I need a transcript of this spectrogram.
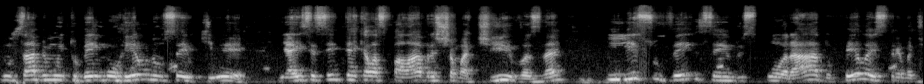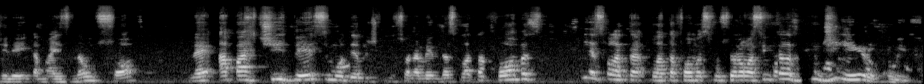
não sabe muito bem, morreu não sei o quê, e aí você sempre tem aquelas palavras chamativas, né? E isso vem sendo explorado pela extrema-direita, mas não só, né? A partir desse modelo de funcionamento das plataformas, E as plata plataformas funcionam assim porque elas ganham dinheiro com isso.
